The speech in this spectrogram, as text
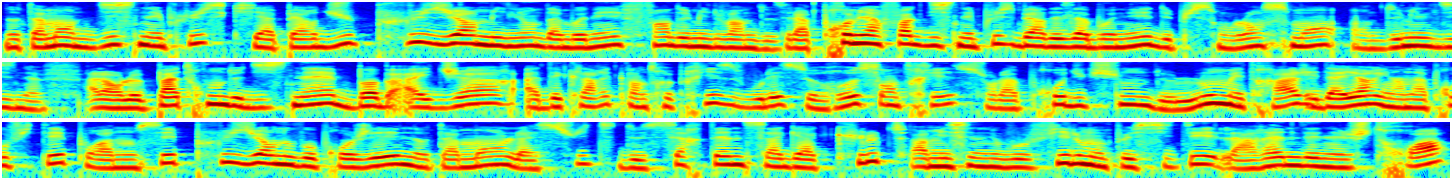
notamment notamment Disney ⁇ qui a perdu plusieurs millions d'abonnés fin 2022. C'est la première fois que Disney ⁇ perd des abonnés depuis son lancement en 2019. Alors le patron de Disney, Bob Iger, a déclaré que l'entreprise voulait se recentrer sur la production de longs métrages, et d'ailleurs il en a profité pour annoncer plusieurs nouveaux projets, notamment la suite de certaines sagas cultes. Parmi ces nouveaux films, on peut citer La Reine des Neiges 3,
